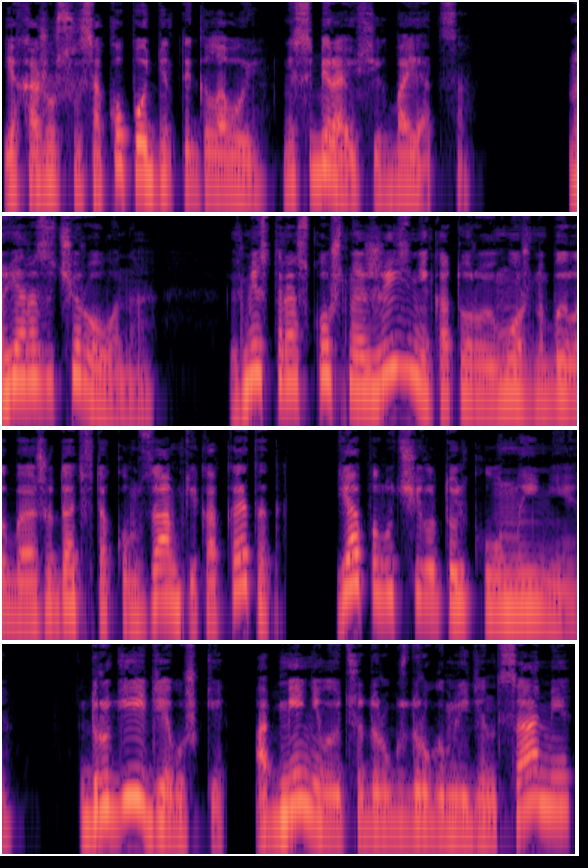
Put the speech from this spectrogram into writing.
Я хожу с высоко поднятой головой, не собираюсь их бояться. Но я разочарована. Вместо роскошной жизни, которую можно было бы ожидать в таком замке, как этот, я получила только уныние. Другие девушки обмениваются друг с другом леденцами,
